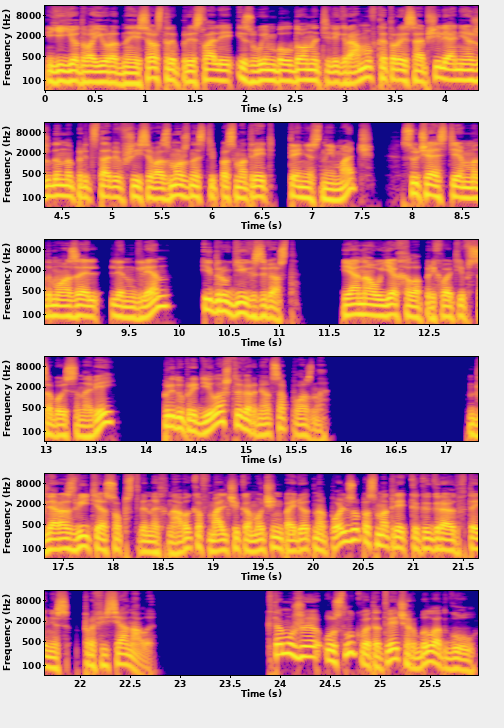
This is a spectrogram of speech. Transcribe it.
Ее двоюродные сестры прислали из Уимблдона телеграмму, в которой сообщили о неожиданно представившейся возможности посмотреть теннисный матч с участием мадемуазель Ленглен и других звезд, и она уехала, прихватив с собой сыновей, предупредила, что вернется поздно. Для развития собственных навыков мальчикам очень пойдет на пользу посмотреть, как играют в теннис профессионалы. К тому же услуг в этот вечер был отгул.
